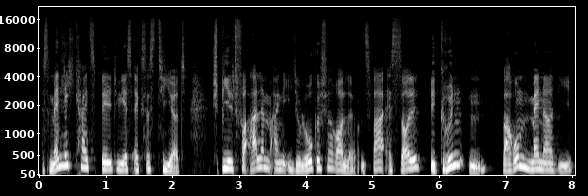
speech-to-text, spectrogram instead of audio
Das Männlichkeitsbild, wie es existiert, spielt vor allem eine ideologische Rolle. Und zwar, es soll begründen, warum Männer die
